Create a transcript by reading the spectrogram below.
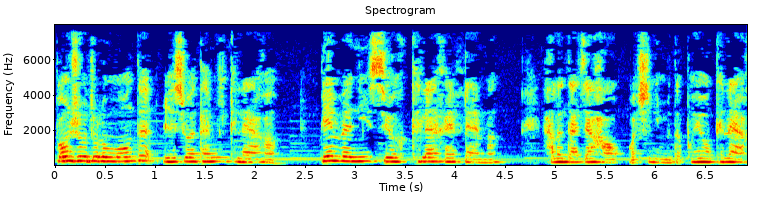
Bonjour tout le monde, je suis votre ami Claire. Bienvenue sur Claire FM. Hello，大家好，我是你们的朋友 Claire，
